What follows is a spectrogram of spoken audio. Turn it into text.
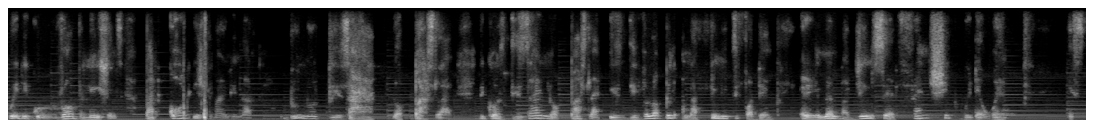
where they could rob nations. But God is reminding us do not desire your past life because desiring your past life is developing an affinity for them. And remember, James said, friendship with the world is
